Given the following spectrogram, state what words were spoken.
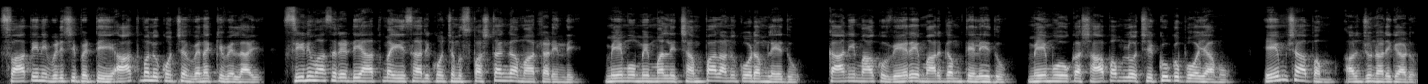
స్వాతిని విడిచిపెట్టి ఆత్మలు కొంచెం వెనక్కి వెళ్ళాయి. శ్రీనివాసరెడ్డి ఆత్మ ఈసారి కొంచెం స్పష్టంగా మాట్లాడింది. మేము మిమ్మల్ని చంపాలనుకోవడం లేదు కానీ మాకు వేరే మార్గం తెలియదు మేము ఒక శాపంలో చిక్కుకుపోయాము. ఏం శాపం? అర్జున్ అడిగాడు.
